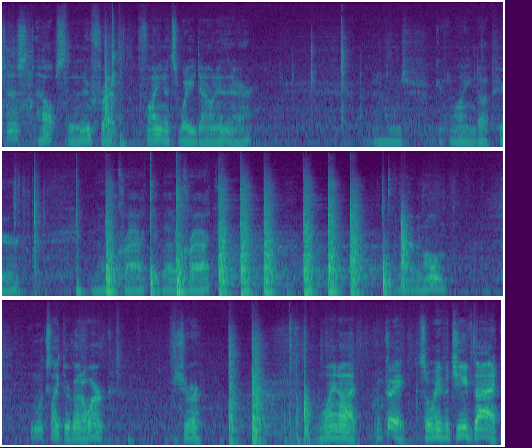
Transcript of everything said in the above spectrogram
Just helps the new fret find its way down in there. And get lined up here. Give that a crack, give that a crack. Drive it home. Looks like they're going to work. Sure. Why not? Okay, so we've achieved that.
